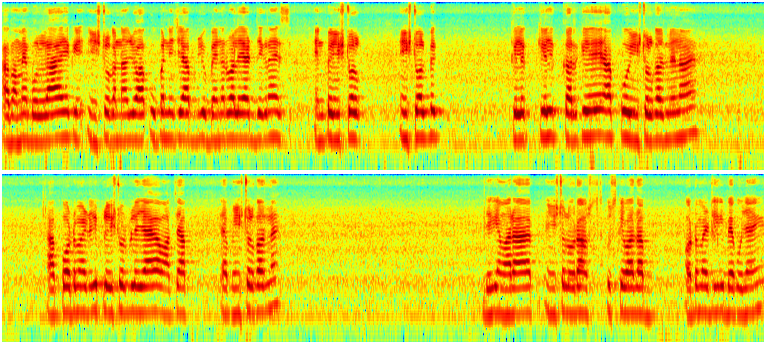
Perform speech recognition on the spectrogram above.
अब हमें बोल रहा है कि इंस्टॉल करना जो आप ऊपर नीचे आप जो बैनर वाले ऐड देख रहे हैं इन पे इंस्टॉल इंस्टॉल पे क्लिक क्लिक करके आपको इंस्टॉल कर लेना है। आपको ऑटोमेटिकली प्ले स्टोर पर ले जाएगा। वहाँ से आप ऐप इंस्टॉल कर लें। देखिए हमारा ऐप इंस्टॉल हो रहा है उसके बाद आप ऑटोमेटिकली बैक हो जाएँगे।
